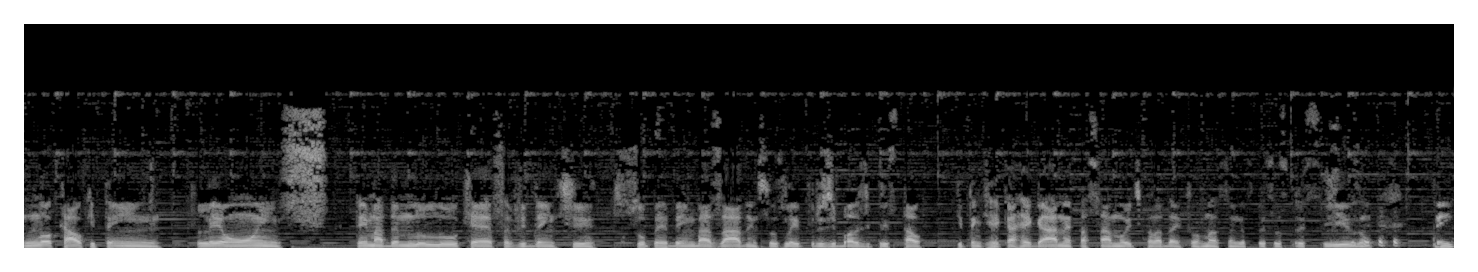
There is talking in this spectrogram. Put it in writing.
Um local que tem leões, tem Madame Lulu, que é essa vidente super bem embasada em suas leituras de bola de cristal, que tem que recarregar, né? Passar a noite pra ela dar a informação que as pessoas precisam. Tem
